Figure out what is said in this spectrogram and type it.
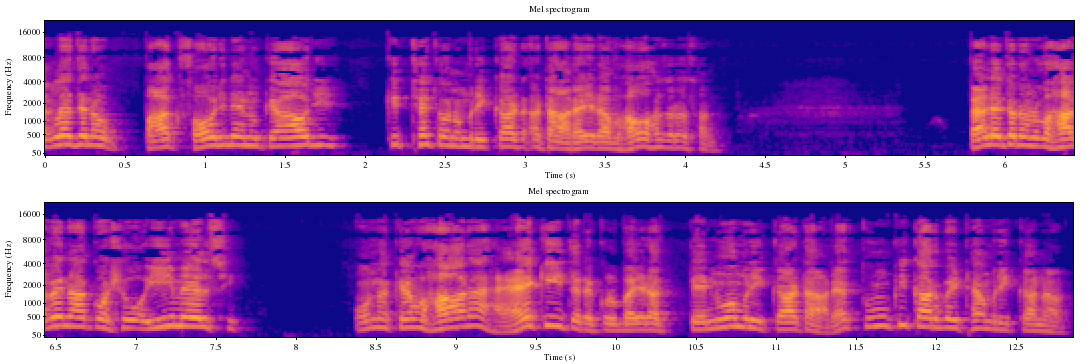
ਅਗਲੇ ਦਿਨ ਉਹ ਪਾਕ ਫੌਜ ਨੇ ਇਹਨੂੰ ਕਿਹਾ, ਆਓ ਜੀ, ਕਿੱਥੇ ਤੁਹਾਨੂੰ ਅਮਰੀਕਾ ਹਟਾ ਰਿਹਾ ਜਿਹੜਾ ਵਹਾਓ ਹਜ਼ਰਤ ਸਾਨੂੰ? ਪਹਿਲੇ ਤਾਂ ਉਹਨੂੰ ਵਹਾਵੇ ਨਾ ਕੁਛ, ਉਹ ਈਮੇਲ ਸੀ। ਉਹਨਾਂ ਕਿਹਾ ਵਹਾ ਹੈ ਕੀ ਤੇਰੇ ਕੋਲ? ਬਾ ਜਿਹੜਾ ਤੈਨੂੰ ਅਮਰੀਕਾ ਹਟਾ ਰਿਹਾ, ਤੂੰ ਕੀ ਕਰ ਬੈਠਾ ਅਮਰੀਕਾ ਨਾਲ?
